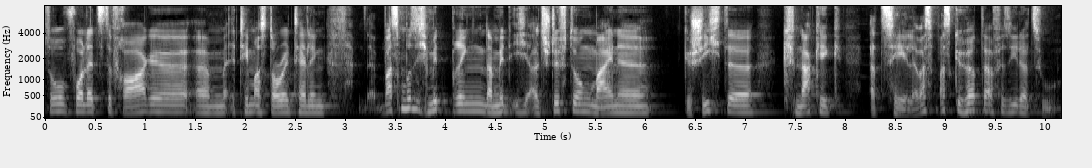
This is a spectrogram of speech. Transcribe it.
so vorletzte Frage, ähm, Thema Storytelling, was muss ich mitbringen, damit ich als Stiftung meine Geschichte knackig erzähle? Was, was gehört da für Sie dazu?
